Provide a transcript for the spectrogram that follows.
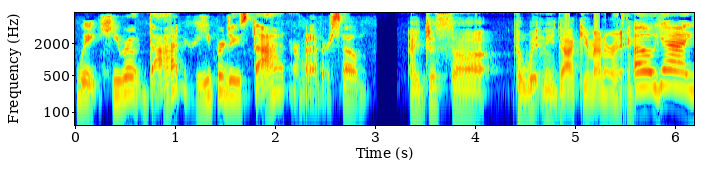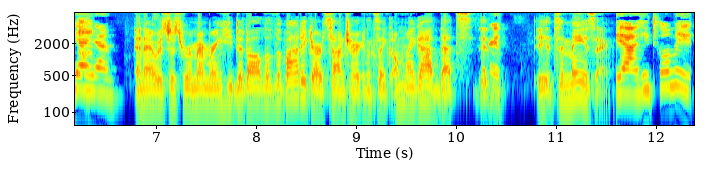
"Wait, he wrote that, or he produced that, or whatever." So I just saw the Whitney documentary. Oh yeah, yeah, uh, yeah. And I was just remembering he did all of the Bodyguard soundtrack, and it's like, oh my god, that's right. it, it's amazing. Yeah, he told me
